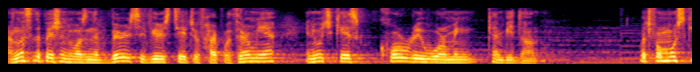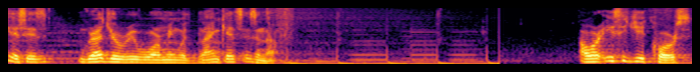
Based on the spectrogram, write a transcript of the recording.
unless the patient was in a very severe state of hypothermia, in which case cold rewarming can be done. But for most cases, gradual rewarming with blankets is enough. Our ECG course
